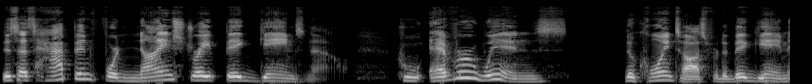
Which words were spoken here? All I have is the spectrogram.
This has happened for nine straight big games now. Whoever wins the coin toss for the big game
